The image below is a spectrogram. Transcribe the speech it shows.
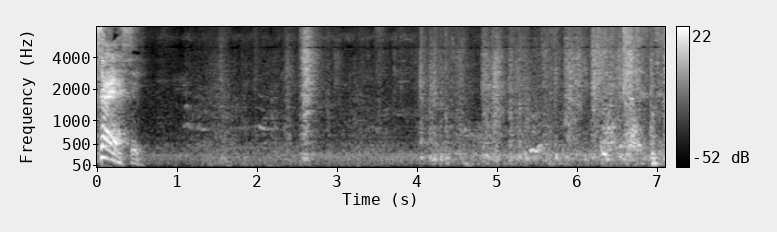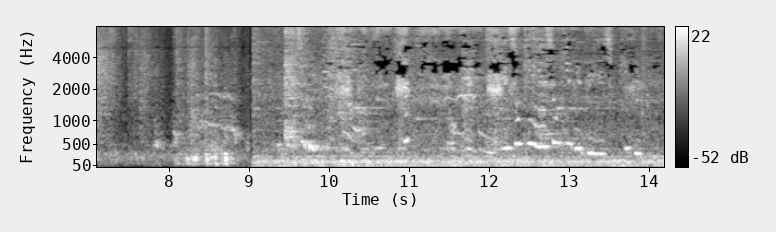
Cesse! Isso que é? isso? Que é, isso? Que? É,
